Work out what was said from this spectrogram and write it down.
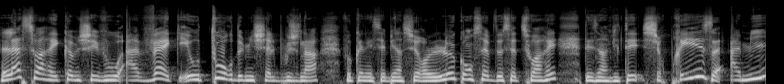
La soirée comme chez vous avec et autour de Michel Boujna. Vous connaissez bien sûr le concept de cette soirée. Des invités surprise, amis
